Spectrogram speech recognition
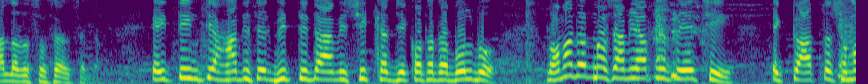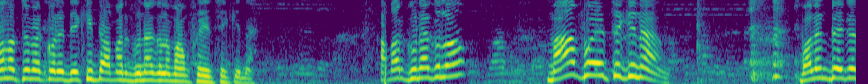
আল্লাহ রসুল্লাম এই তিনটে হাদিসের ভিত্তিতে আমি শিক্ষার যে কথাটা বলব, রমাদান মাসে আমি আপনি পেয়েছি, একটু আত্মসমালোচনা করে দেখি তো আমার গুণাগুলো মাফ হয়েছে কিনা। আমার গুণাগুলো মাফ হয়েছে কিনা? বলেন তো এটা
